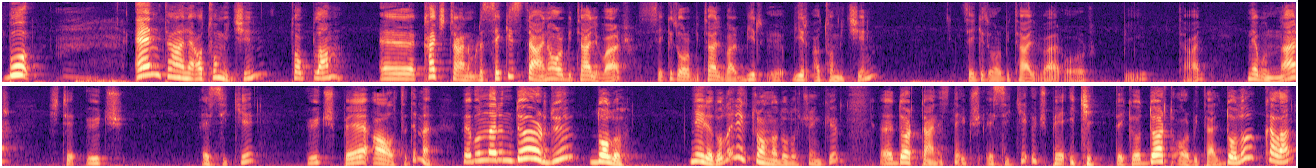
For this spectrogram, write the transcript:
Bu n tane atom için toplam e, kaç tane burada? 8 tane orbital var. 8 orbital var. Bir, e, bir atom için 8 orbital var. Orbital. Ne bunlar? İşte 3 S2 3 P6 değil mi? Ve bunların dördü dolu. Neyle dolu? Elektronla dolu. Çünkü e, 4 tanesinde 3 S2, 3 P2'deki o 4 orbital dolu. Kalan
